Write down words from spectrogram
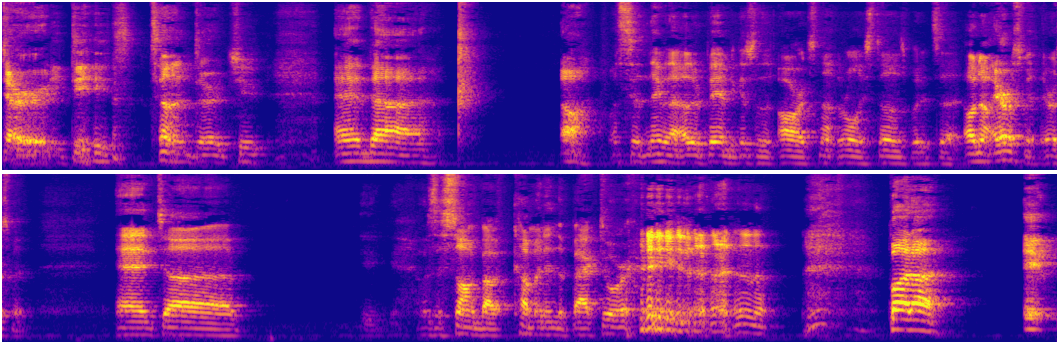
Dirty Deeds Done Dirt Cheap. And, uh, oh, what's the name of that other band? Because of the R, it's not the Rolling Stones, but it's, uh, oh no, Aerosmith, Aerosmith. And, uh, it was a song about coming in the back door. But, uh, it,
